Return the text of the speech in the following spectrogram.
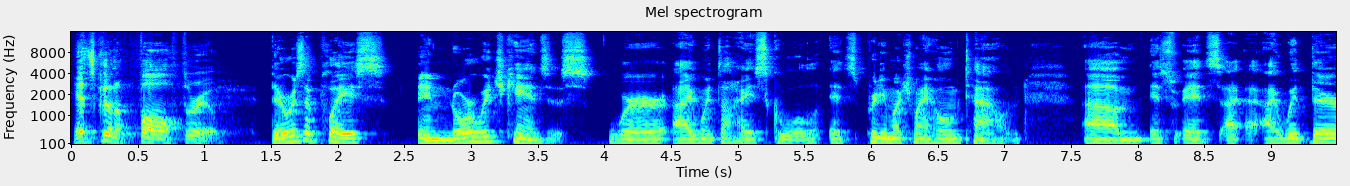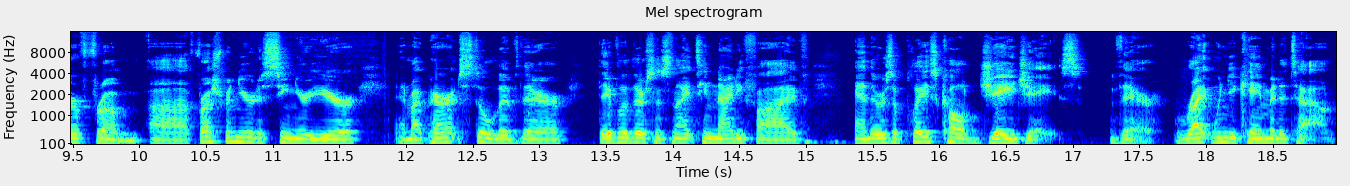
it's going to fall through. There was a place in Norwich, Kansas, where I went to high school. It's pretty much my hometown. Um, it's it's I, I went there from uh, freshman year to senior year, and my parents still live there. They've lived there since 1995, and there was a place called JJ's there, right when you came into town.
